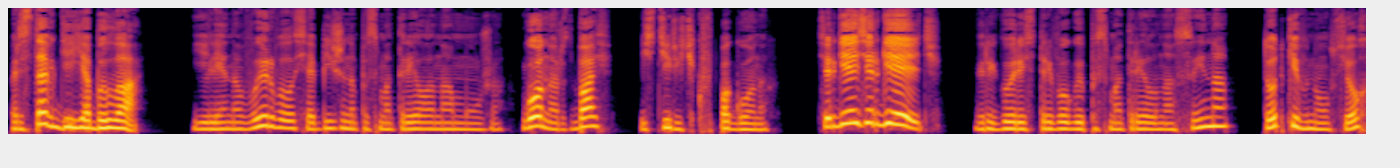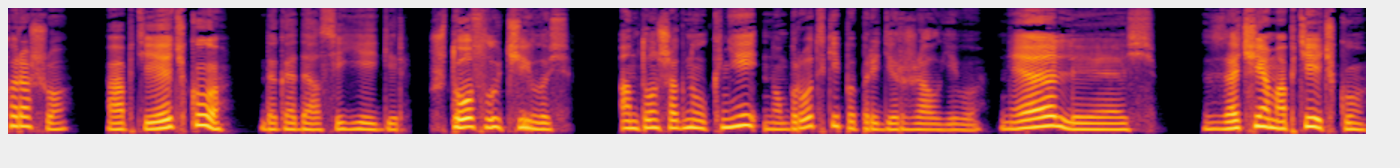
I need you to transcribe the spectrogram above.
Представь, где я была!» Елена вырвалась, обиженно посмотрела на мужа. «Гонор сбавь!» — истеричка в погонах. «Сергей Сергеевич!» Григорий с тревогой посмотрел на сына, тот кивнул, все хорошо. «Аптечку?» — догадался егерь. «Что случилось?» Антон шагнул к ней, но Бродский попридержал его. «Не лезь!» «Зачем аптечку?»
